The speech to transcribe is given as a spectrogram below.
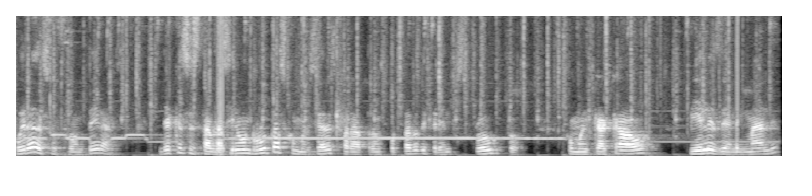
fuera de sus fronteras, ya que se establecieron rutas comerciales para transportar diferentes productos, como el cacao, pieles de animales,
